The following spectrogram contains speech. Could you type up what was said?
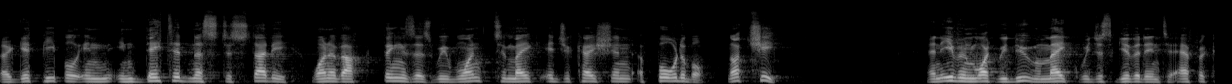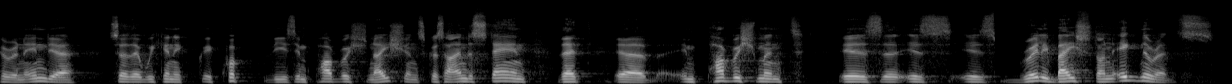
uh, get people in indebtedness to study. One of our things is we want to make education affordable, not cheap. And even what we do make, we just give it into Africa and India so that we can equip these impoverished nations. Because I understand that uh, impoverishment is, uh, is, is really based on ignorance.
